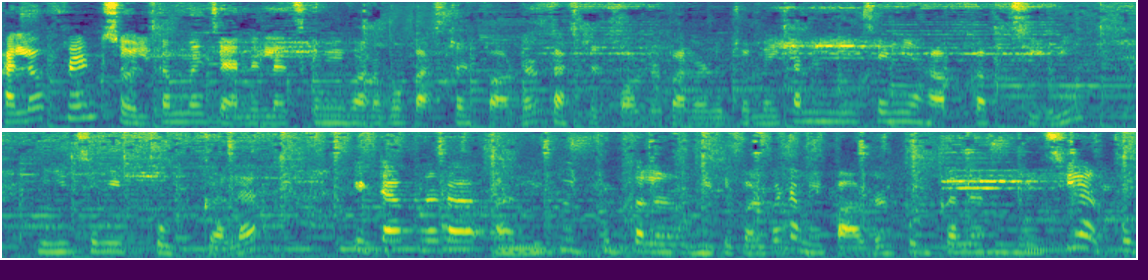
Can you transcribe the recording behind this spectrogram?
Hello friends welcome my channel আজকে আমি বানাবো কাস্টার্ড পাউডার কাস্টার্ড পাউডার বানানোর জন্য এখানে নিয়েছি আমি হাফ কাপ চিনি। নিয়েছি আমি ফুড কালার এটা আপনারা লিকুইড ফুড কালারও নিতে পারবেন। আমি পাউডার ফুড কালার নিয়েছি আর খুব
